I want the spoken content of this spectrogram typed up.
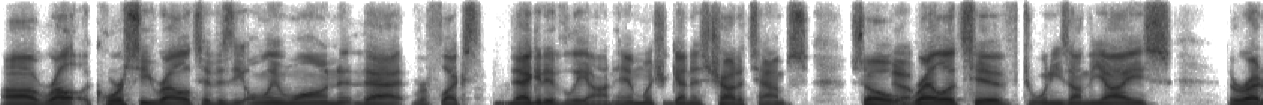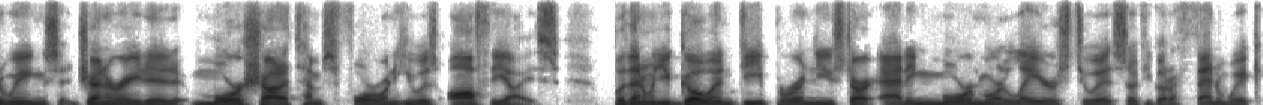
uh, rel- Corsi relative is the only one that reflects negatively on him, which again is shot attempts. So yeah. relative to when he's on the ice, the Red Wings generated more shot attempts for when he was off the ice. But then when you go in deeper and you start adding more and more layers to it, so if you go to Fenwick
